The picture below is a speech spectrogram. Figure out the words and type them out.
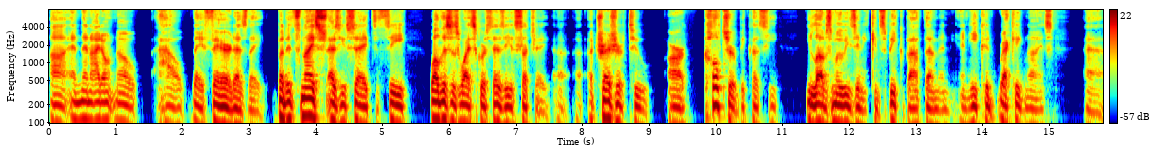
Uh, and then I don't know how they fared as they but it's nice, as you say, to see well, this is why Scorsese is such a, a, a treasure to our culture because he he loves movies and he can speak about them and and he could recognize uh,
